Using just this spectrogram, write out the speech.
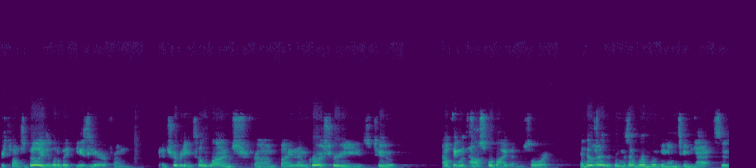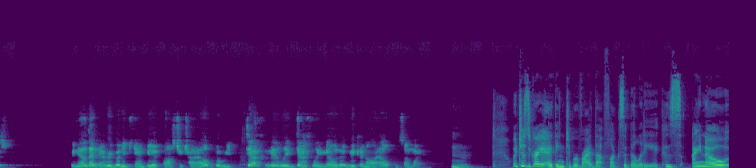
responsibilities a little bit easier from contributing to lunch, from buying them groceries to helping with household items or and those are the things that we're moving into next is we know that everybody can't be a foster child, but we definitely, definitely know that we can all help in some way. Mm-hmm. Which is great, I think, to provide that flexibility. Because I know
